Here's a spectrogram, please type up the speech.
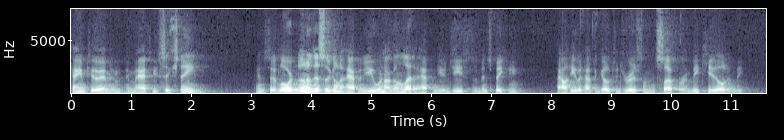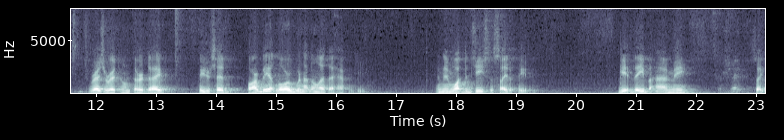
came to him in, in Matthew 16 and said, Lord, none of this is going to happen to you. We're not going to let it happen to you. And Jesus had been speaking how he would have to go to Jerusalem and suffer and be killed and be resurrected on the third day. Peter said, Far be it, Lord, we're not going to let that happen to you. And then what did Jesus say to Peter? Get thee behind me, Satan.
